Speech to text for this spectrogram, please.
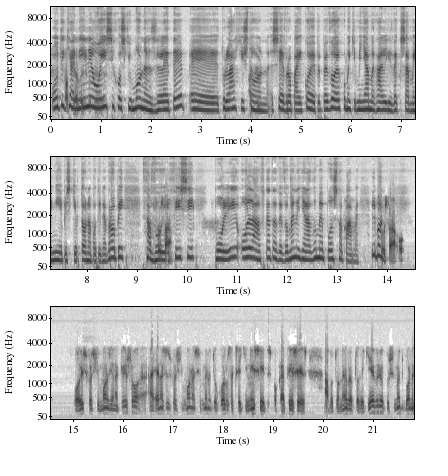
Ό,τι και αν είναι ο ήσυχος χειμώνας, λέτε, ε, τουλάχιστον σε ευρωπαϊκό επίπεδο, έχουμε και μια μεγάλη δεξαμενή επισκεπτών από την Ευρώπη. Θα βοηθήσει πολύ όλα αυτά τα δεδομένα για να δούμε πώς θα πάμε. Λοιπόν, Σωστά. Ο, ο ήσυχος χειμώνας, για να κλείσω, ένας ήσυχος χειμώνας σημαίνει ότι ο κόσμος θα ξεκινήσει τις υποκρατήσει από τον Εύρο, από τον Δεκέμβριο, που σημαίνει ότι μπορεί να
